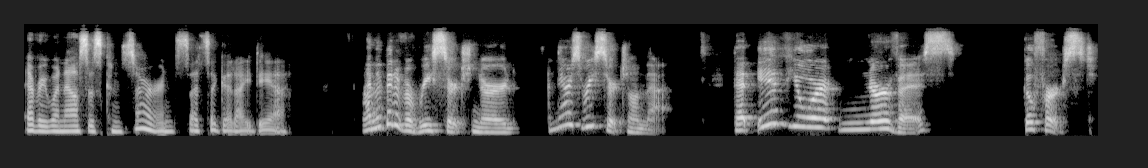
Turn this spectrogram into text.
everyone else's concerns. That's a good idea. I'm a bit of a research nerd and there's research on that that if you're nervous, go first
